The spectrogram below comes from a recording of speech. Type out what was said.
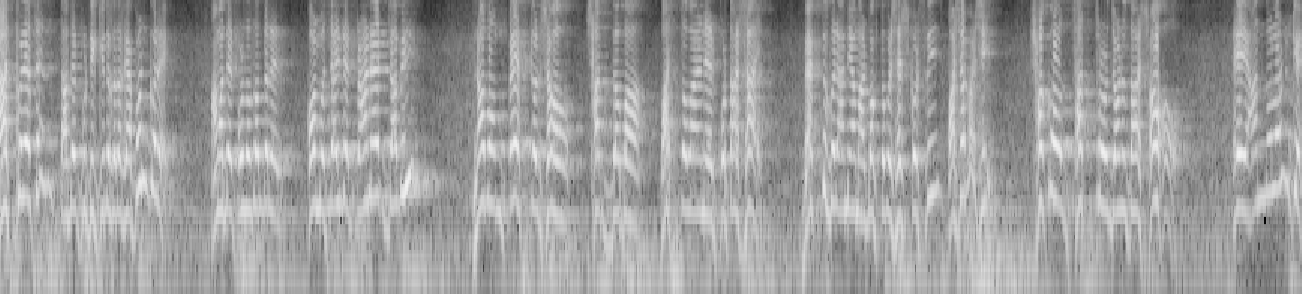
কাজ করেছেন, তাদের প্রতি কৃতজ্ঞতা জ্ঞাপন করে আমাদের প্রজাতন্ত্রের কর্মচারীদের প্রাণের দাবি, নবম পেস্কল সহ সাত দফা বাস্তবায়নের প্রত্যাশায় ব্যক্ত করে আমি আমার বক্তব্য শেষ করছি। পাশাপাশি সকল ছাত্র জনতা সহ এই আন্দোলনকে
